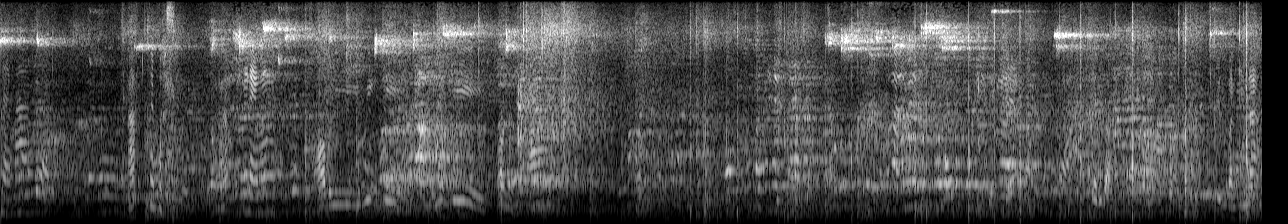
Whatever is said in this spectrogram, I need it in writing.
ไหนมา ฮะไม่เปิดนะไปไหนมาอ๋อไปวิ่งที่ไปเล่นที่ตอนหนึ่งนะเชื่อดีกว่าเดี๋ยวดูวันกินได้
